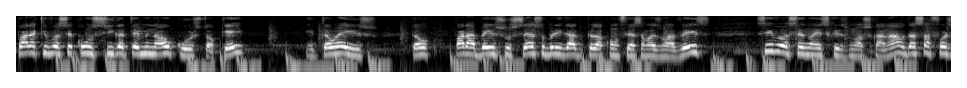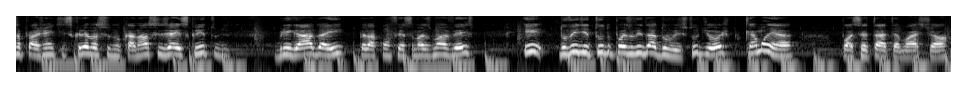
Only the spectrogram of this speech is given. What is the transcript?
para que você consiga terminar o curso, ok? Então é isso. Então, parabéns, sucesso, obrigado pela confiança mais uma vez. Se você não é inscrito no nosso canal, dá essa força pra gente, inscreva-se no canal. Se já é inscrito, obrigado aí pela confiança mais uma vez. E duvide de tudo, pois duvide da dúvida. Estude hoje, porque amanhã pode ser tarde. Até mais, tchau.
